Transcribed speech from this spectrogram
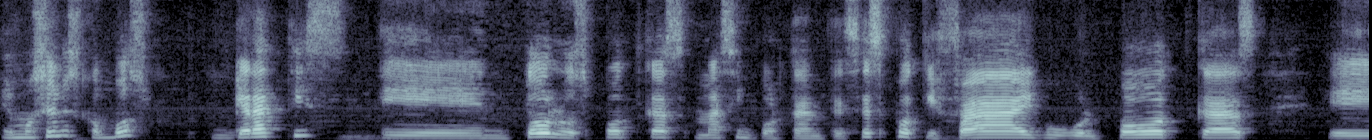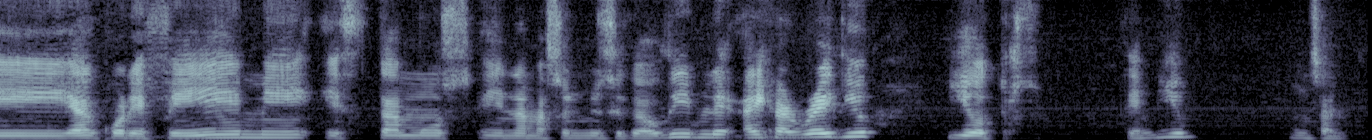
Emociones con voz gratis en todos los podcasts más importantes. Spotify, Google Podcast, eh, Anchor FM, estamos en Amazon Music Audible, iHeartRadio y otros. Te envío un saludo.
